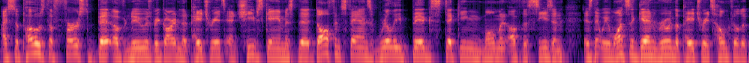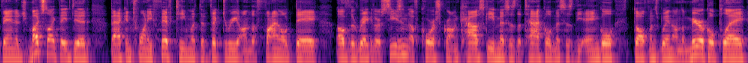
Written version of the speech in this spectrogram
I suppose the first bit of news regarding the Patriots and Chiefs game is that Dolphins fans' really big sticking moment of the season is that we once again ruined the Patriots' home field advantage, much like they did back in 2015 with the victory on the final day of the regular season. Of course, Gronkowski misses the tackle, misses the angle. Dolphins win on the miracle play,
